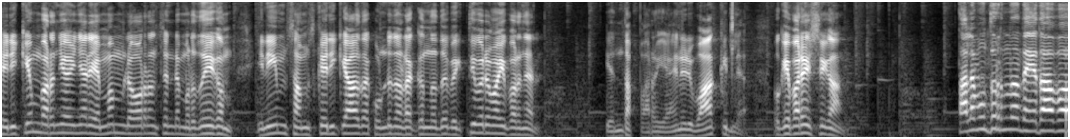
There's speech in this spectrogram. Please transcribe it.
ശരിക്കും പറഞ്ഞു കഴിഞ്ഞാൽ എം എം ലോറൻസിന്റെ മൃതദേഹം ഇനിയും സംസ്കരിക്കാതെ കൊണ്ടു നടക്കുന്നത് വ്യക്തിപരമായി പറഞ്ഞാൽ എന്താ പറയുക? അതിനൊരു വാക്കില്ല. ഓക്കെ പറയൂ ശ്രീകാന്ത്. തലമുതിർന്ന നേതാവ്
